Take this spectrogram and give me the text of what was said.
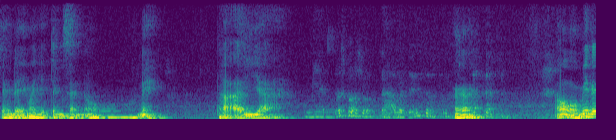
จังใดมาเฮ็ดจังสันเนาะนี่ พระอริยะแม่นบ่หลวงตาบ่เด้อฮะเอ้าไม่ได้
